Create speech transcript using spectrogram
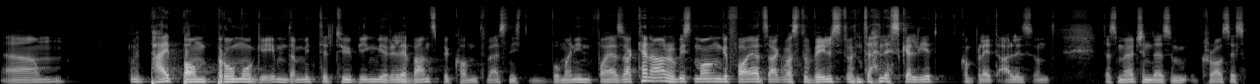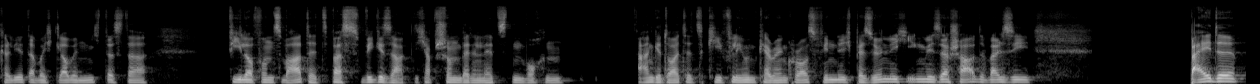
ähm, Pipebomb-Promo geben, damit der Typ irgendwie Relevanz bekommt. Weiß nicht, wo man ihn vorher sagt, keine Ahnung, du bist morgen gefeuert, sag, was du willst und dann eskaliert komplett alles und das Merchandise um Cross eskaliert. Aber ich glaube nicht, dass da viel auf uns wartet. Was, wie gesagt, ich habe schon bei den letzten Wochen angedeutet, Keith Lee und Karen Cross finde ich persönlich irgendwie sehr schade, weil sie beide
